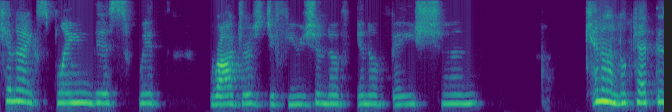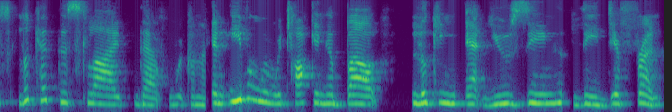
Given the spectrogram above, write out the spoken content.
Can I explain this with Rogers diffusion of innovation. Can I look at this? Look at this slide that we're gonna, and even when we're talking about looking at using the different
